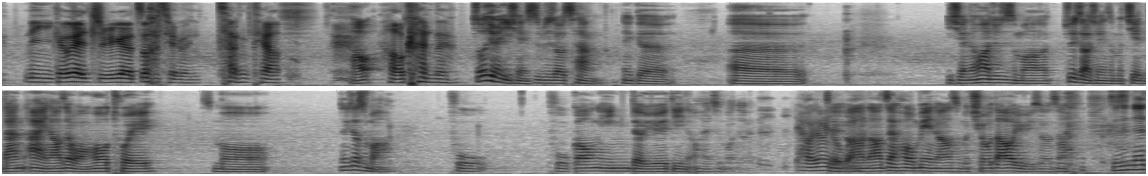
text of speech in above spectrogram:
你可不可以举一个周杰伦唱跳？好好看的。周杰伦以前是不是都唱那个？呃，以前的话就是什么最早前什么简单爱，然后再往后推什么那个叫什么谱？蒲公英的约定哦，还是什么的，好像有吧。然后在后面，然后什么秋刀鱼什么什么，就是那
